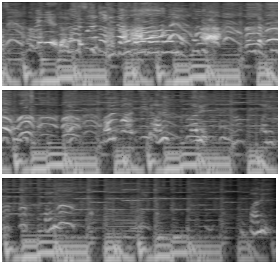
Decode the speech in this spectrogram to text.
어머니 더 맛있겠다. 나나 나나 나나 나나 나나 공포증. 빨리 빨리 빨리 빨리 빨리 빨리.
